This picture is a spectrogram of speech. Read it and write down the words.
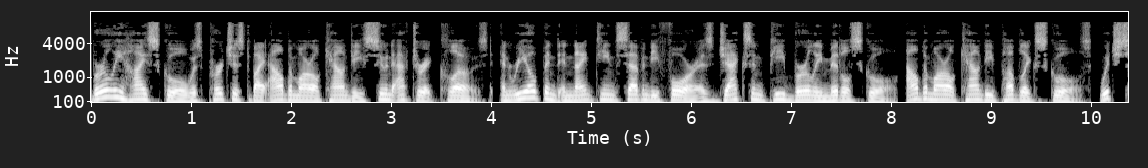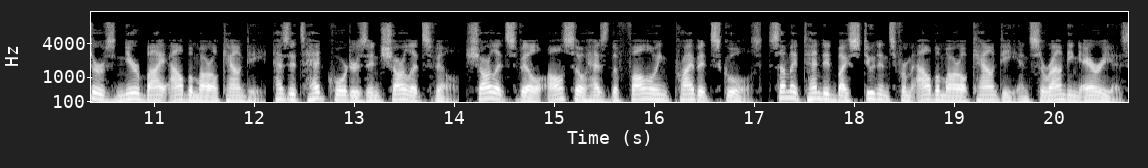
Burley High School was purchased by Albemarle County soon after it closed, and reopened in 1974 as Jackson P. Burley Middle School. Albemarle County Public Schools, which serves nearby Albemarle County, has its headquarters in Charlottesville. Charlottesville also has the following private schools, some attended by students from Albemarle County and surrounding areas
